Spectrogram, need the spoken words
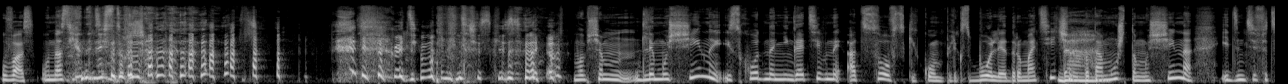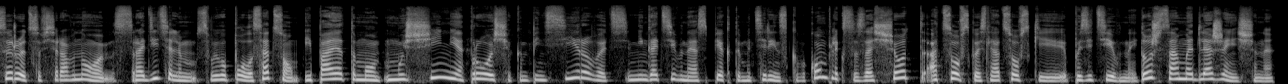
У вас. У нас, я надеюсь, тоже. И такой демонический смех. В общем, для мужчины исходно негативный отцовский комплекс более драматичен, Да. потому что мужчина идентифицируется все равно с родителем своего пола, с отцом. И поэтому мужчине проще компенсировать негативные аспекты материнского комплекса за счет отцовского, если отцовский позитивный. То же самое для женщины.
